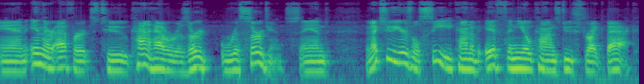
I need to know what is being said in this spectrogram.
and in their efforts to kind of have a resur- resurgence. And the next few years we'll see kind of if the neocons do strike back.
